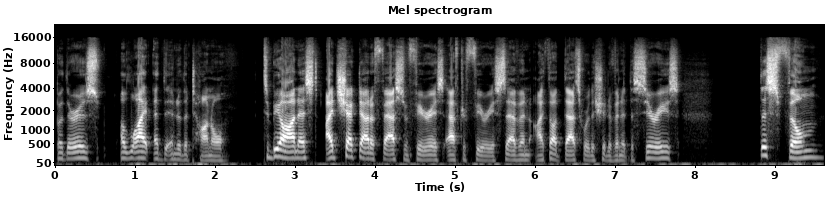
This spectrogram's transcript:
but there is a light at the end of the tunnel. To be honest, I checked out of Fast and Furious after Furious 7. I thought that's where they should have ended the series. This film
